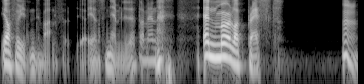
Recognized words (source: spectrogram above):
Jag vet inte varför jag ens nämner detta, men en Murloc-präst. Mm.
